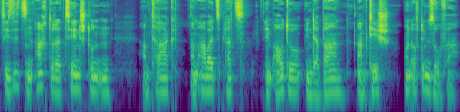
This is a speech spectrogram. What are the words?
Sie sitzen acht oder zehn Stunden am Tag am Arbeitsplatz, im Auto, in der Bahn, am Tisch und auf dem Sofa.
